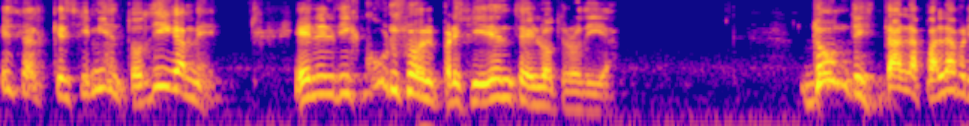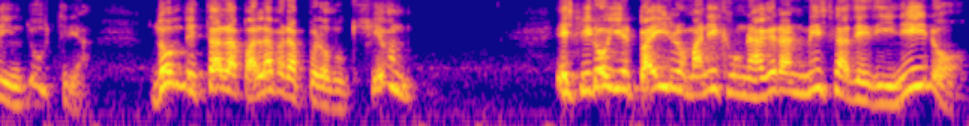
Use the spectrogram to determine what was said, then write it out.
es al crecimiento. Dígame, en el discurso del presidente del otro día, ¿dónde está la palabra industria? ¿Dónde está la palabra producción? Es decir, hoy el país lo maneja una gran mesa de dinero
